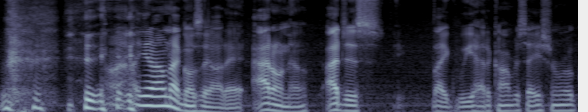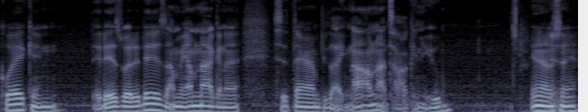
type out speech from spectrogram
uh, you know, I'm not gonna say all that. I don't know. I just like we had a conversation real quick, and it is what it is. I mean, I'm not gonna sit there and be like, "Nah, I'm not talking to you." You know what I'm saying?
